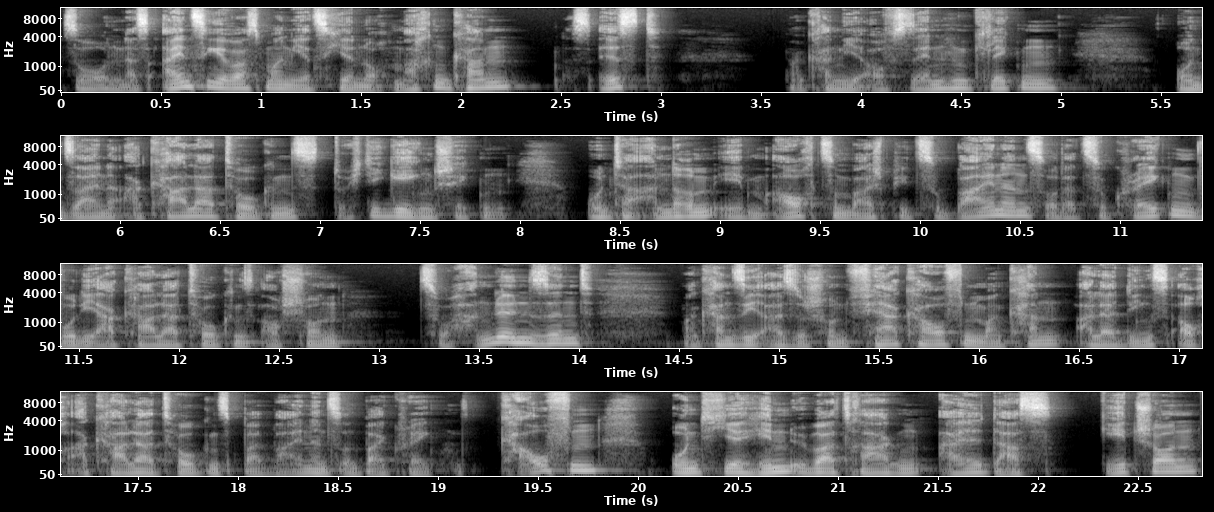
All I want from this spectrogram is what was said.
So, und das Einzige, was man jetzt hier noch machen kann, das ist, man kann hier auf Senden klicken und seine Akala-Tokens durch die Gegend schicken. Unter anderem eben auch zum Beispiel zu Binance oder zu Kraken, wo die Akala-Tokens auch schon zu handeln sind. Man kann sie also schon verkaufen. Man kann allerdings auch Akala-Tokens bei Binance und bei Kraken kaufen und hierhin übertragen. All das geht schon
